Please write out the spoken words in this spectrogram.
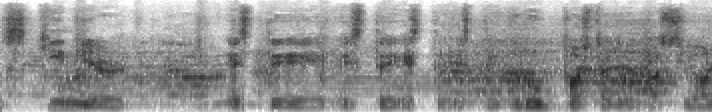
Skynyrd este, este, este, este grupo, esta agrupación,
